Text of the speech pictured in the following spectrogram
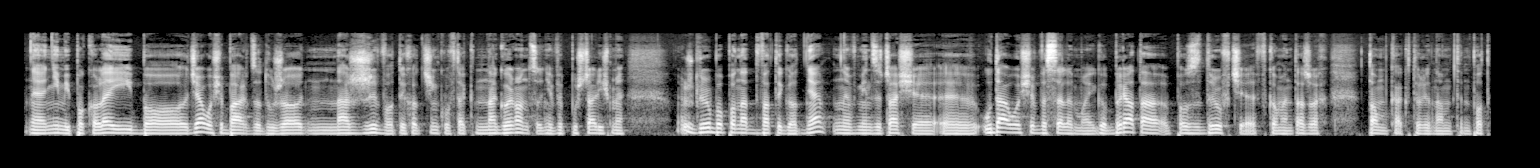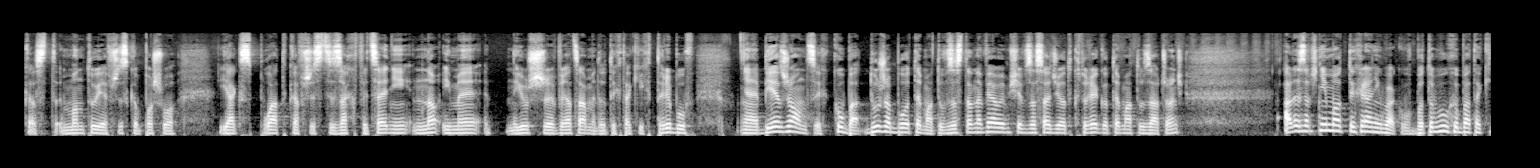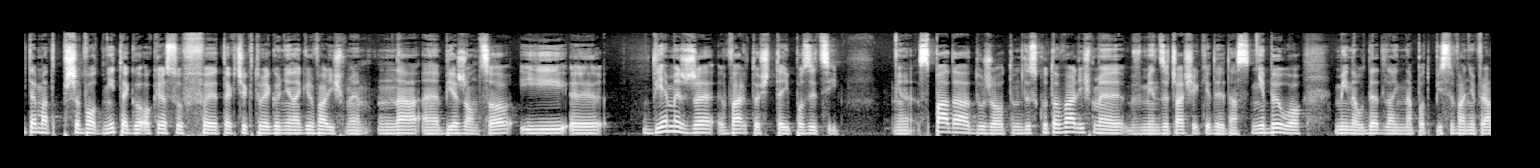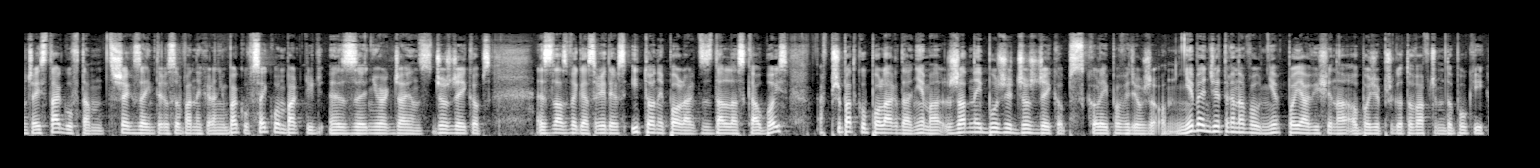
e, nimi po kolei, bo działo się bardzo dużo. Na żywo tych odcinków, tak na gorąco nie wypuszczaliśmy już grubo ponad dwa tygodnie. W międzyczasie e, udało się wesele mojego brata. Pozdrówcie w komentarzach Tomka, który nam ten podcast montuje. Wszystko poszło jak z płatka, wszyscy zachwyceni. No i my już wracamy do tych takich trybów e, bieżących. Kuba, dużo było tematów. Zastanawiałem się w zasadzie od którego tematu zacząć. Ale zacznijmy od tych running backów, bo to był chyba taki temat przewodni tego okresu, w trakcie którego nie nagrywaliśmy na e, bieżąco i wiemy, że wartość tej pozycji E, spada. Dużo o tym dyskutowaliśmy. W międzyczasie, kiedy nas nie było, minął deadline na podpisywanie franchise tagów. Tam trzech zainteresowanych running backów: Saquon Barkley z New York Giants, Josh Jacobs z Las Vegas Raiders i Tony Pollard z Dallas Cowboys. A w przypadku Pollarda nie ma żadnej burzy. Josh Jacobs z kolei powiedział, że on nie będzie trenował, nie pojawi się na obozie przygotowawczym, dopóki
